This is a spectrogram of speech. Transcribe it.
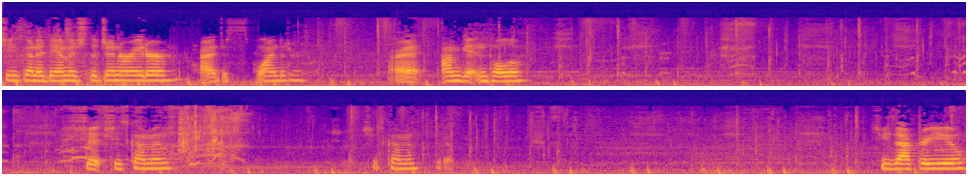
She's gonna damage the generator. I just blinded her. Alright, I'm getting Polo. Shit, she's coming. She's coming. Yep. She's after you.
